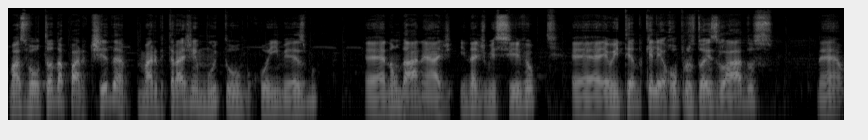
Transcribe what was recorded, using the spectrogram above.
Mas voltando à partida, uma arbitragem muito ruim mesmo. É, não dá, né? Inadmissível. É, eu entendo que ele errou para os dois lados, né?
